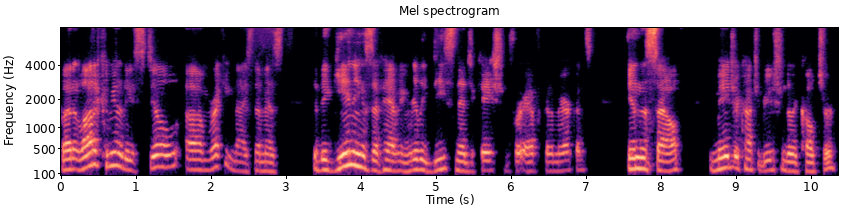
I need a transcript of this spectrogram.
but a lot of communities still um, recognize them as the beginnings of having really decent education for African Americans in the South, major contribution to the culture.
